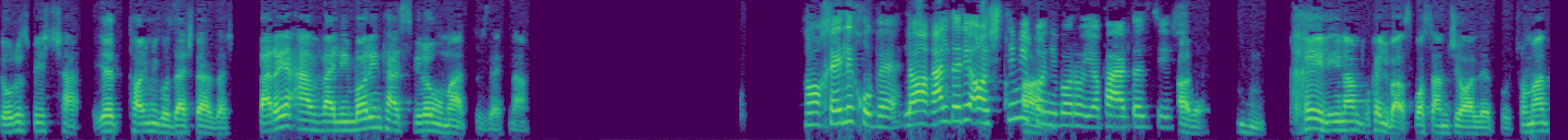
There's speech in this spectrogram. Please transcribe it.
دو روز پیش یه تایمی گذشته ازش. برای اولین بار این تصویر اومد تو ذهنم. ها خیلی خوبه. لاقل داری آشتی می‌کنی آره. با رویا پردازیش. آره. خیلی اینم خیلی باس باسم جالب بود. چون من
